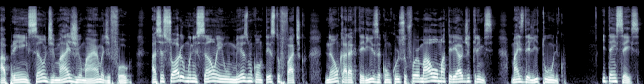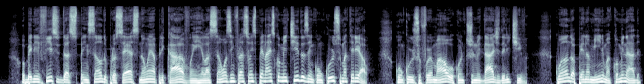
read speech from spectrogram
A apreensão de mais de uma arma de fogo, acessório ou munição em um mesmo contexto fático, não caracteriza concurso formal ou material de crimes, mas delito único. Item 6. O benefício da suspensão do processo não é aplicável em relação às infrações penais cometidas em concurso material concurso formal ou continuidade delitiva, quando a pena mínima combinada,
